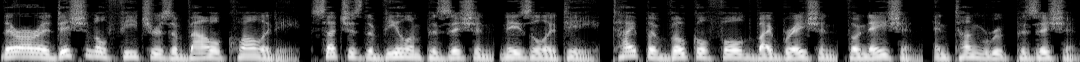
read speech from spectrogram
There are additional features of vowel quality, such as the velum position nasality, type of vocal fold vibration phonation, and tongue root position.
